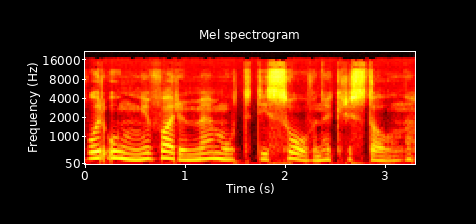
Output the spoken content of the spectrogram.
vår unge varme mot de sovende krystallene.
